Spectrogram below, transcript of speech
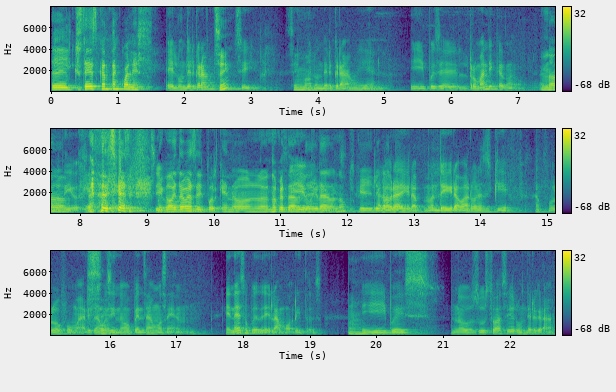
¿El que ustedes cantan cuál es? El underground. ¿Sí? Sí. El Simón. underground y el y pues el románticas, ¿no? No, no. digo, Sí, sí. Sí, me bueno. comentabas el por qué no, no, no cantaban Sí, de grado, ¿no? Porque a la hora de, gra- de grabar, ahora sí que a puro fumar, estamos y no pensamos en, en eso, pues, del amor y todo eso. Y pues nos gustó hacer underground,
